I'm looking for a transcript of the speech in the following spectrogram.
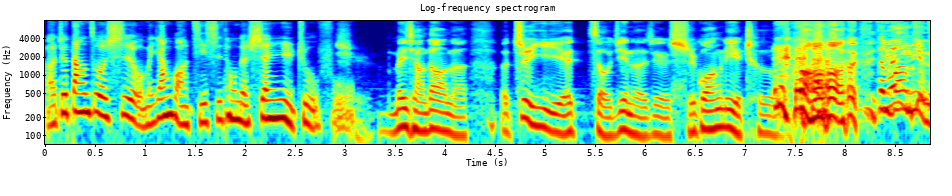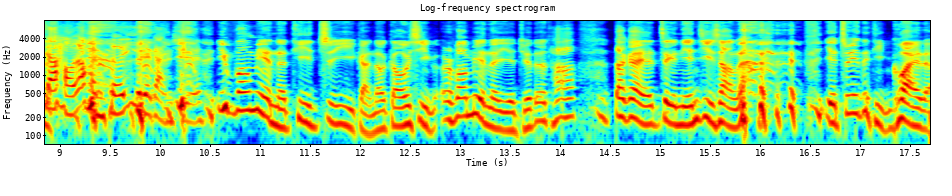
呃，就当做是我们央广即时通的生日祝福。没想到呢，呃，志毅也走进了这个时光列车。怎么你听起来好像很得意的感觉？一方面呢，替志毅感到高兴；二方面呢，也觉得他大概这个年纪上呢，也追得挺快的。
